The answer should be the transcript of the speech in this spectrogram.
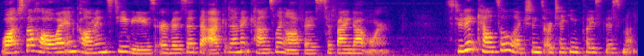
Watch the Hallway and Commons TVs or visit the Academic Counseling Office to find out more. Student council elections are taking place this month.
